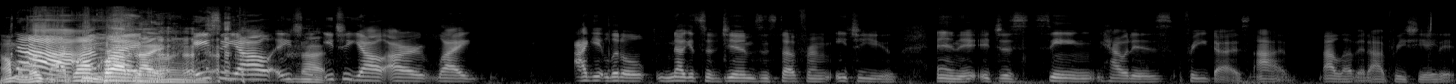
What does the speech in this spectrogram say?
I'm nah, not gonna cry tonight. Each of y'all, each, each of y'all are like, I get little nuggets of gems and stuff from each of you, and it, it just seeing how it is for you guys. I I love it. I appreciate it.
